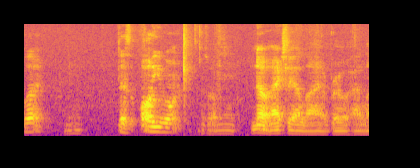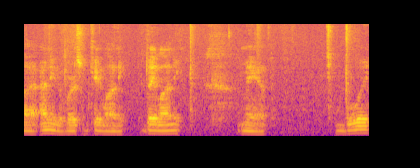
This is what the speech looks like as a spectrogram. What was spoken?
What? Mhm. That's all you want. That's all I want. No, actually, I lied, bro. I lied. I need a verse from Kehlani. Baylani. Man. Boy,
